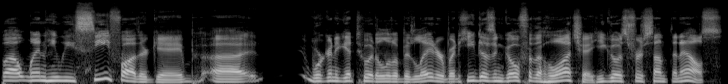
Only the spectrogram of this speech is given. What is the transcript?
But when he, we see Father Gabe, uh, we're going to get to it a little bit later, but he doesn't go for the Hwacha. He goes for something else,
